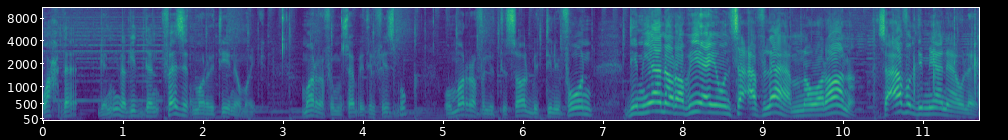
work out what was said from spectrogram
واحدة جميلة جدا فازت مرتين يا مايكل. مرة في مسابقة الفيسبوك ومرة في الاتصال بالتليفون. دميانة ربيعي ونسقف لها منورانا. سقفوا لدميانة يا أولاد.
